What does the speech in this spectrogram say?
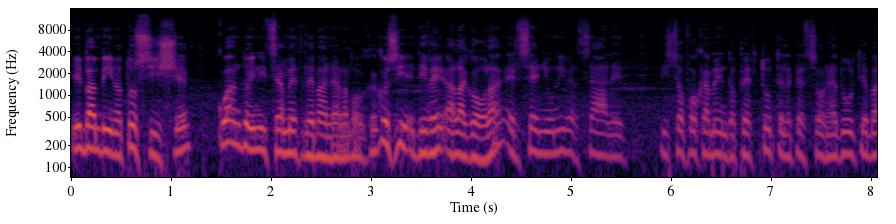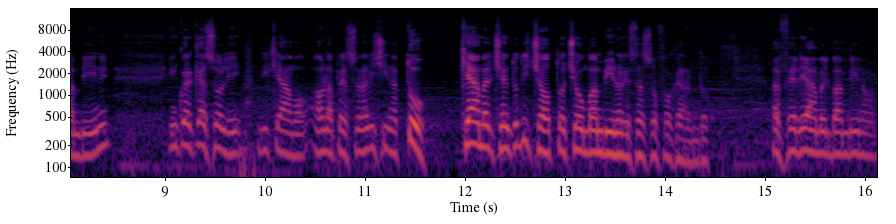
Il bambino tossisce quando inizia a mettere le mani alla bocca, così alla gola, è il segno universale di soffocamento per tutte le persone, adulti e bambini. In quel caso lì dichiamo a una persona vicina, tu chiama il 118, c'è un bambino che sta soffocando. Afferriamo il bambino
